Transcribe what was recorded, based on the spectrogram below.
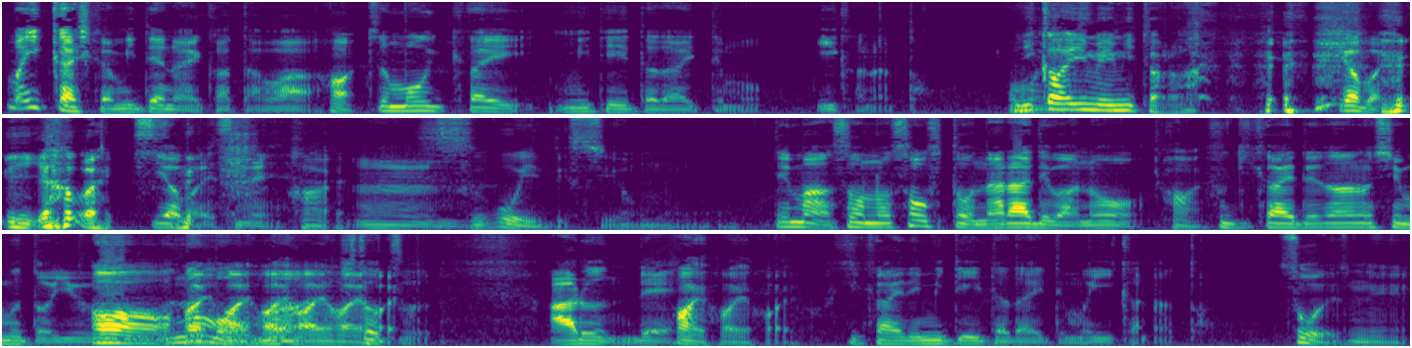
まあ、一回しか見てない方は、はいちょっともう一回見ていただいてもいいかなと。二回目見たら、やばい。やばいです、ね。やばいですね。はい。うん。すごいですよ。で、まあ、そのソフトならではのはい吹き替えで楽しむというのも、一つあるんで、はいはいはい。吹き替えで見ていただいてもいいかなとそうですね。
